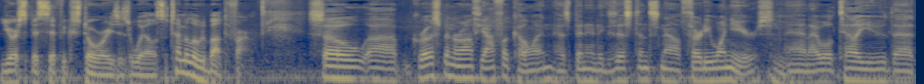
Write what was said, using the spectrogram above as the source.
your specific stories as well. So tell me a little bit about the firm. So, uh, Grossman Roth Yaffa Cohen has been in existence now 31 years, Mm-hmm. and I will tell you that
